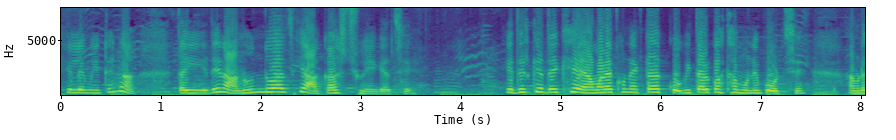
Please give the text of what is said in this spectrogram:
খেলে মেটে না, তাই এদের আনন্দ আজকে আকাশ ছুঁয়ে গেছে। এদেরকে দেখে আমার এখন একটা কবিতার কথা মনে পড়ছে। আমরা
